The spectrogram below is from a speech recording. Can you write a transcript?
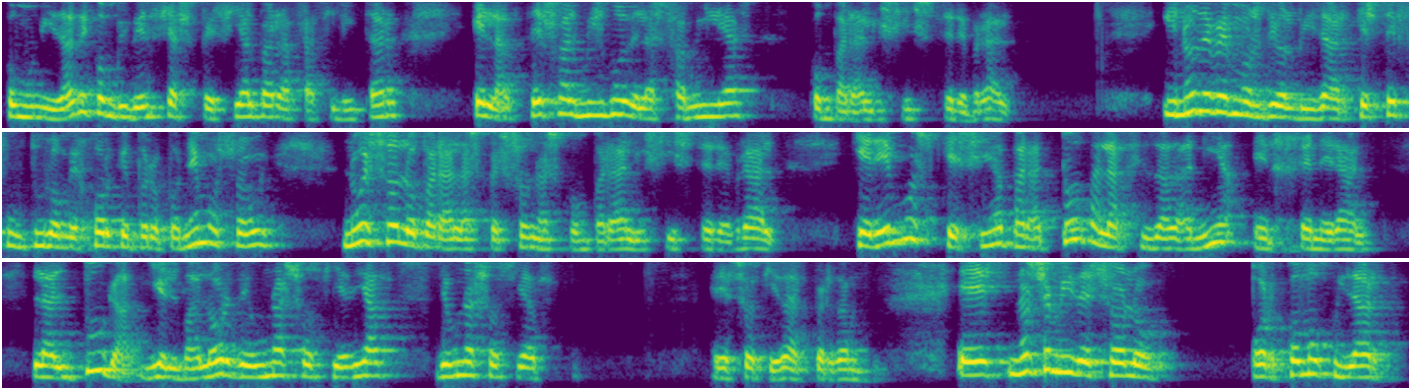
como unidad de convivencia especial para facilitar el acceso al mismo de las familias con parálisis cerebral. Y no debemos de olvidar que este futuro mejor que proponemos hoy no es solo para las personas con parálisis cerebral, queremos que sea para toda la ciudadanía en general. La altura y el valor de una sociedad, de una sociedad, eh, sociedad perdón, no se mide solo por cómo cuidar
